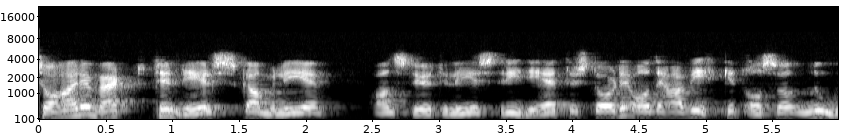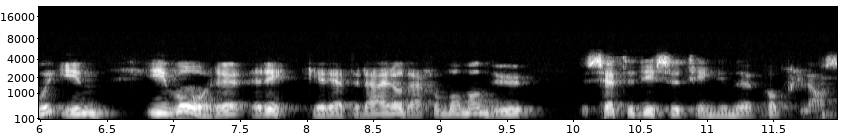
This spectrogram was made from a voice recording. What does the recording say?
så har det vært til dels skammelige, anstøtelige stridigheter, står det, og det har virket også noe inn i våre rekker etter det her, og derfor må man nå sette disse tingene på plass.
